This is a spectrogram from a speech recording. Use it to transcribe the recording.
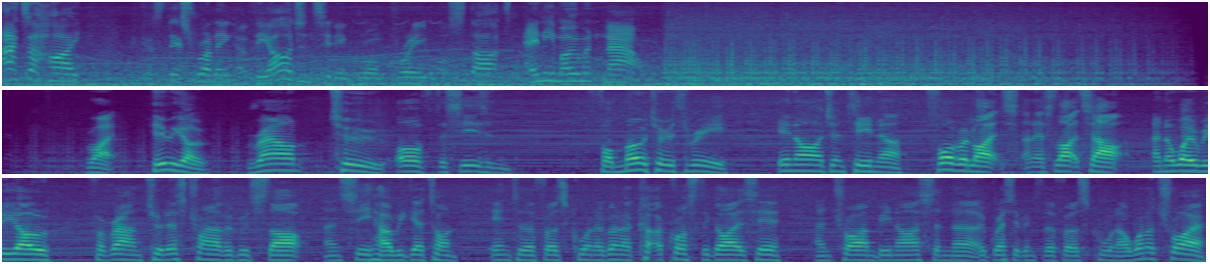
at a high because this running of the Argentinian Grand Prix will start any moment now. Right, here we go. Round two of the season for Moto 3 in Argentina. Forward lights and it's lights out and away we go for round two. Let's try and have a good start and see how we get on into the first corner. Going to cut across the guys here and try and be nice and uh, aggressive into the first corner. I want to try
